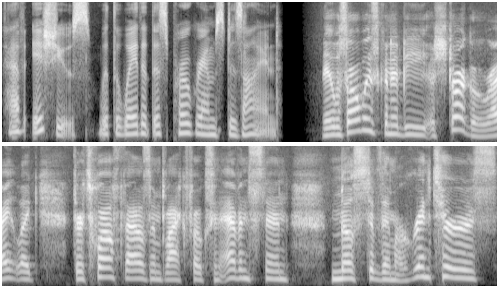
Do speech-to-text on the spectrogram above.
have issues with the way that this program's designed. It was always going to be a struggle, right? Like, there are 12,000 black folks in Evanston. Most of them are renters.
